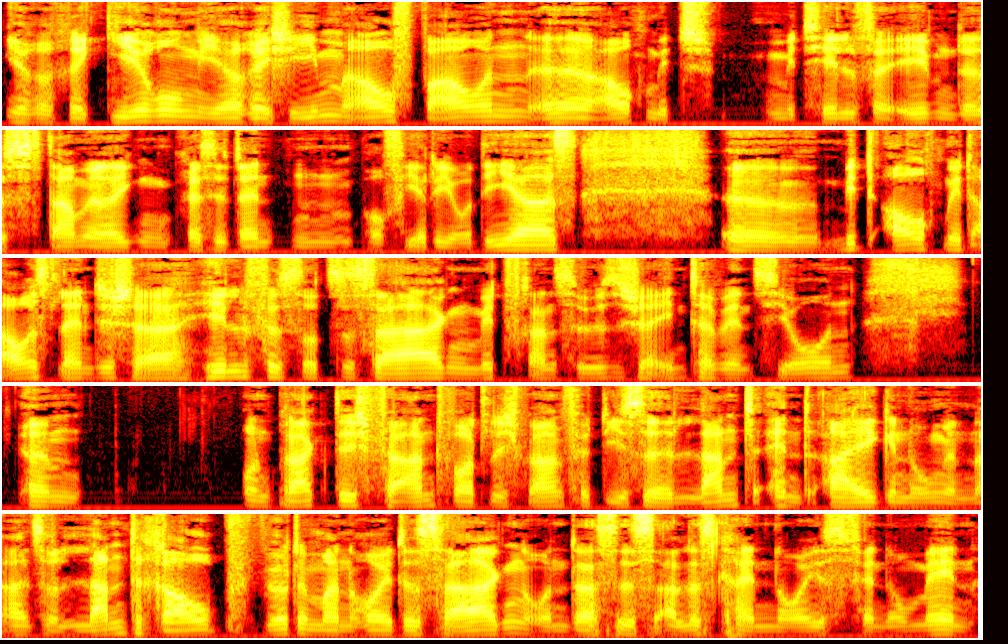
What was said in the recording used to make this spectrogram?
ihre Regierung, ihr Regime aufbauen, äh, auch mit mit Hilfe eben des damaligen Präsidenten Porfirio Diaz, äh, mit auch mit ausländischer Hilfe sozusagen, mit französischer Intervention. Ähm, und praktisch verantwortlich waren für diese Landenteignungen, also Landraub, würde man heute sagen. Und das ist alles kein neues Phänomen.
